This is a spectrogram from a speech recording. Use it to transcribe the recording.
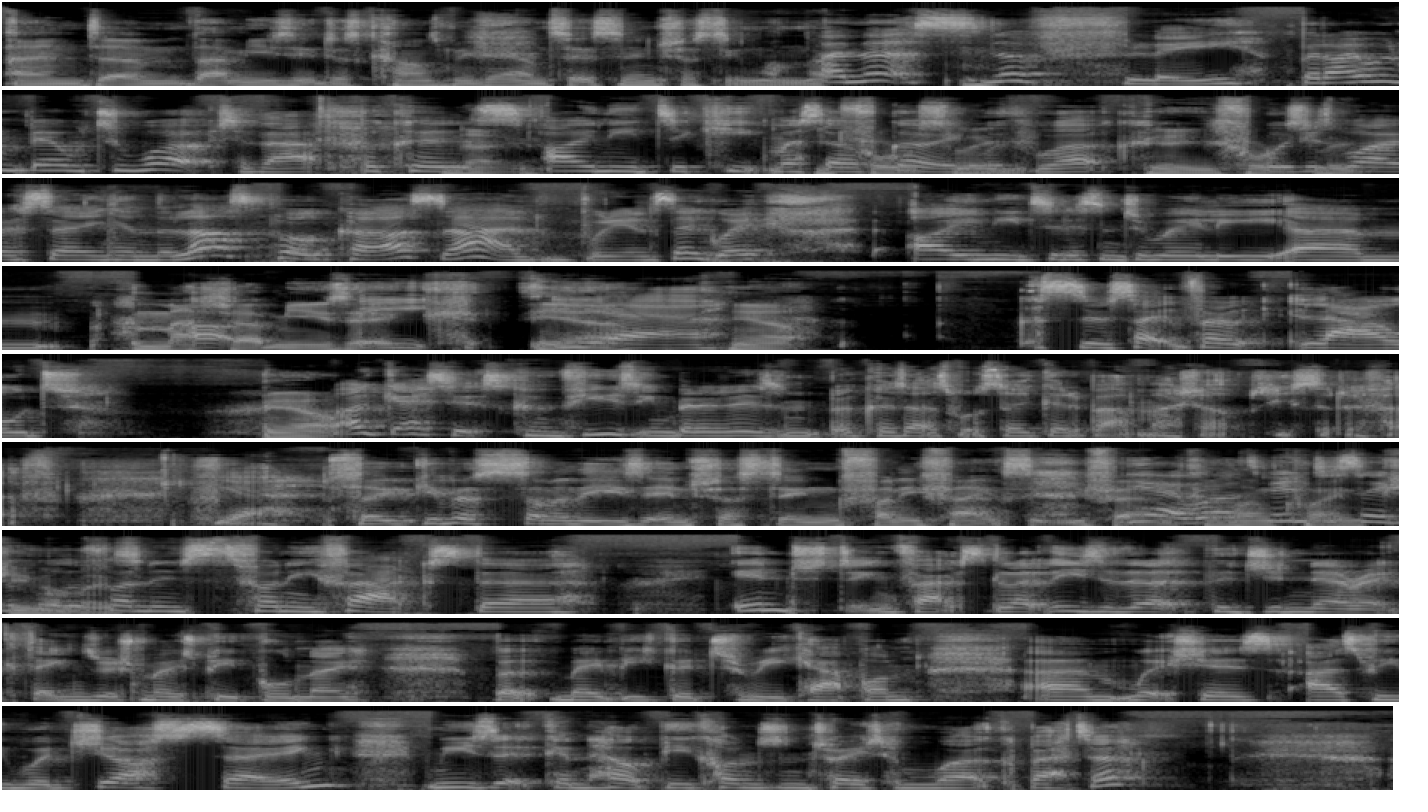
and um, that music just calms me down. So it's an interesting one. That. And that's lovely, but I wouldn't be able to work to that because No. I need to keep myself going asleep. with work. Yeah, which is why I was saying in the last podcast, and brilliant segue, I need to listen to really um, Mash up music, yeah, yeah. yeah, so it's like very loud. Yeah. I guess it's confusing, but it isn't because that's what's so good about mashups. You sort of have, yeah. So give us some of these interesting, funny facts that you found. Yeah, well, I was I'm going to say before the funny, funny facts, the interesting facts, like these are the, the generic things which most people know, but maybe good to recap on, um, which is, as we were just saying, music can help you concentrate and work better.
